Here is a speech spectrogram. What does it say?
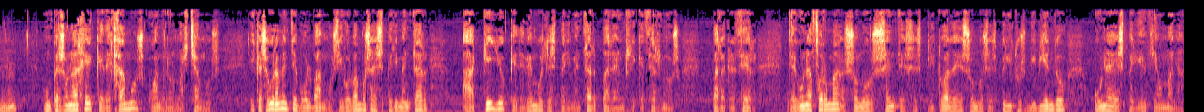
un personaje que dejamos cuando nos marchamos y que seguramente volvamos y volvamos a experimentar aquello que debemos de experimentar para enriquecernos, para crecer. De alguna forma somos entes espirituales, somos espíritus viviendo una experiencia humana.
